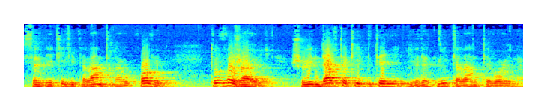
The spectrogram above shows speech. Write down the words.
серед яких і таланти наукові, то вважають, що він дав такій дитині і видатні таланти воїна.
